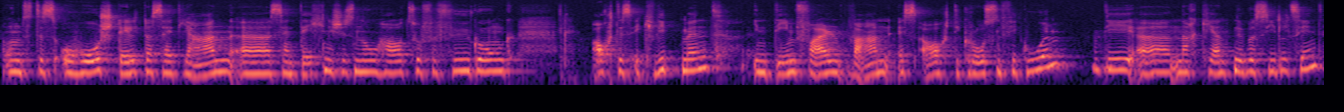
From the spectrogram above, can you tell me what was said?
Und das OHO stellt da seit Jahren äh, sein technisches Know-how zur Verfügung, auch das Equipment. In dem Fall waren es auch die großen Figuren, die äh, nach Kärnten übersiedelt sind.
